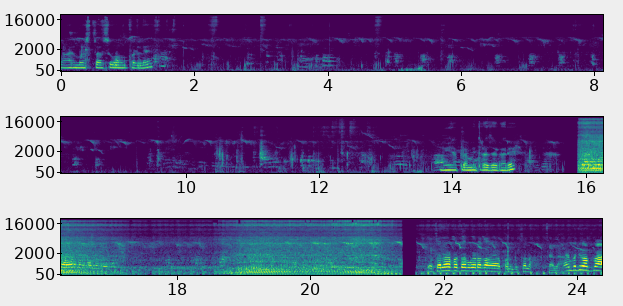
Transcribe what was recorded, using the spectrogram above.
बाहेर मस्त असं ऊन आहे हे आपल्या मित्राचं घर आहे. चला प्रतापगडात जाऊया आपण. चला. चला. गणपती बाप्पा.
